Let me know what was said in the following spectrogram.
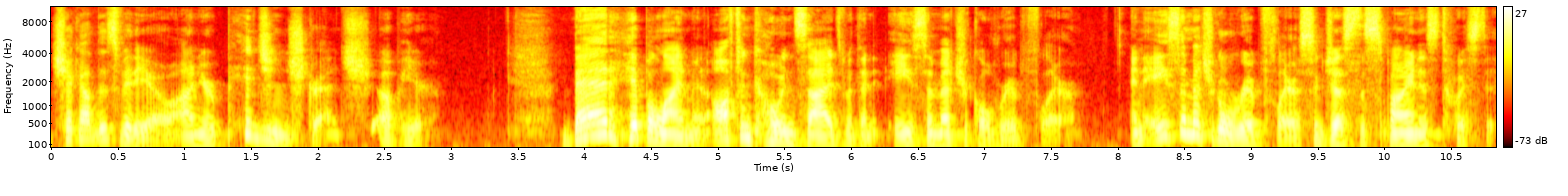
Check out this video on your pigeon stretch up here. Bad hip alignment often coincides with an asymmetrical rib flare. An asymmetrical rib flare suggests the spine is twisted.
